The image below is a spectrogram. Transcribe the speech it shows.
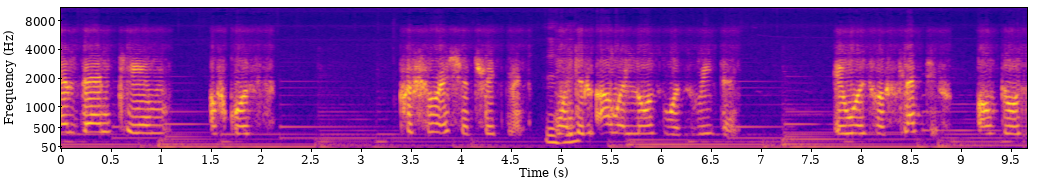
and then came, of course, preferential treatment. When the, our laws was written, it was reflective of those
